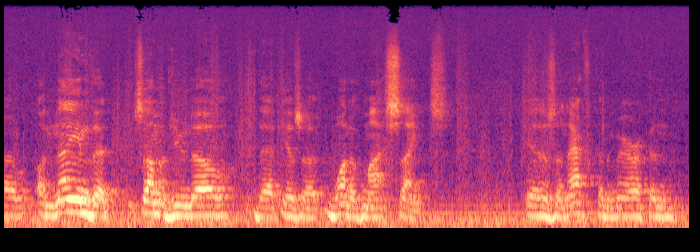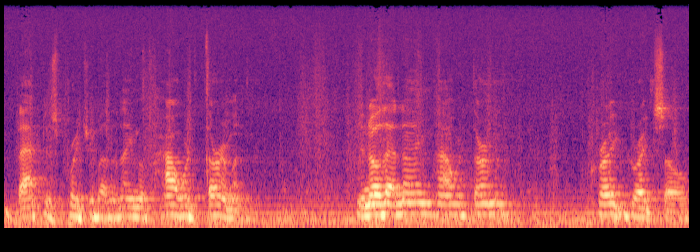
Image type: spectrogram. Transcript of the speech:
Uh, a name that some of you know that is a, one of my saints is an African American Baptist preacher by the name of Howard Thurman. You know that name, Howard Thurman? Great, great soul.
